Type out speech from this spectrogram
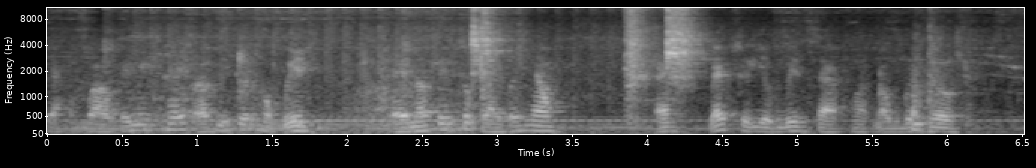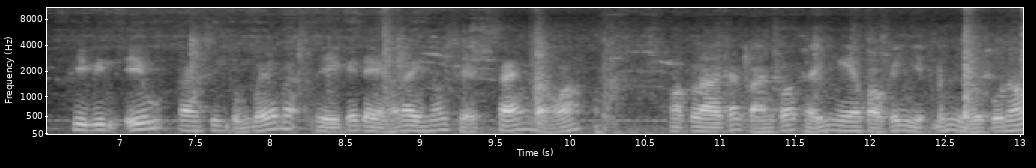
chạm vào cái miếng thép ở phía trước hộp pin để nó tiếp xúc lại với nhau. Đây, bếp sử dụng pin sạc hoạt động bình thường. Khi pin yếu ta sử dụng bếp á, thì cái đèn ở đây nó sẽ sáng đỏ hoặc là các bạn có thể nghe vào cái nhịp đánh lửa của nó.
